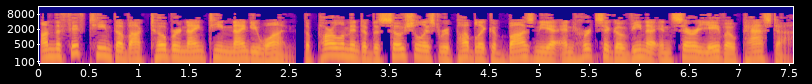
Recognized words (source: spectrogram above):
On 15 October 1991, the Parliament of the Socialist Republic of Bosnia and Herzegovina in Sarajevo passed a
